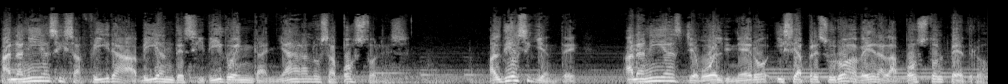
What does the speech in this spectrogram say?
Ananías y Zafira habían decidido engañar a los apóstoles. Al día siguiente, Ananías llevó el dinero y se apresuró a ver al apóstol Pedro.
